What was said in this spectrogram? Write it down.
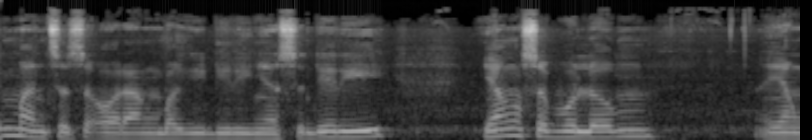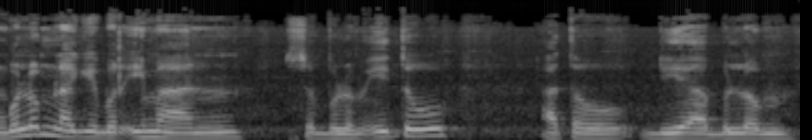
iman seseorang bagi dirinya sendiri yang sebelum yang belum lagi beriman sebelum itu atau dia belum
